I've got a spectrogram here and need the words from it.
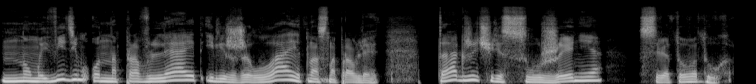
но мы видим, Он направляет или желает нас направлять также через служение Святого Духа.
